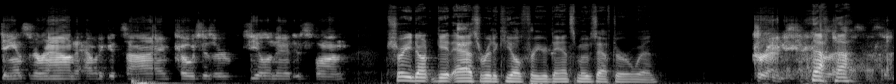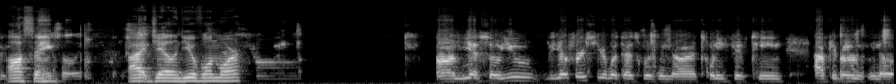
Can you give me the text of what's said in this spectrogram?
dancing around and having a good time. Coaches are feeling it. It's fun. I'm sure you don't get as ridiculed for your dance moves after a win. Correct. Correct. Awesome. Thankfully. All right, Jalen, do you have one more? Um, yeah, so you your first year with us was in uh, 2015. After being, you know,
